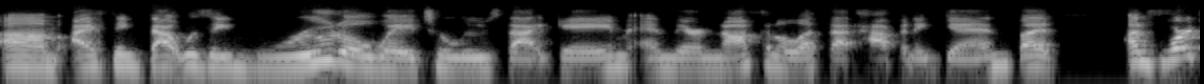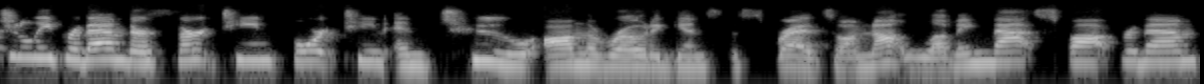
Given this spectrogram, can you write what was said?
Um, I think that was a brutal way to lose that game, and they're not going to let that happen again. But unfortunately for them, they're 13, 14, and 2 on the road against the spread. So I'm not loving that spot for them,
